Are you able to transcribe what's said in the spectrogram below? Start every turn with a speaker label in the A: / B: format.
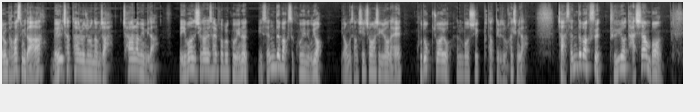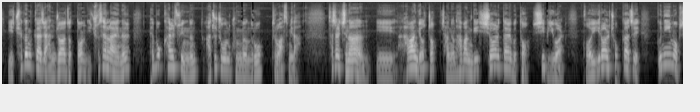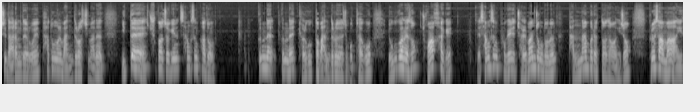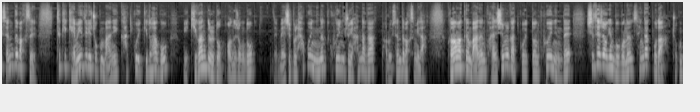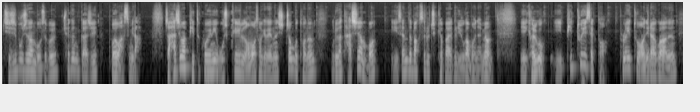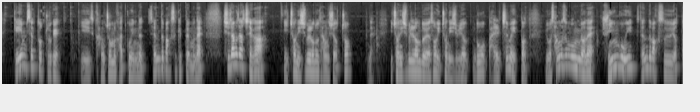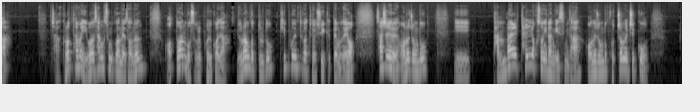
A: 여러분 반갑습니다. 매일 차트 알려주는 남자 차알람입니다. 네, 이번 시간에 살펴볼 코인은 이 샌드박스 코인이고요. 영상 시청하시기 전에 구독, 좋아요 한 번씩 부탁드리도록 하겠습니다. 자, 샌드박스 드디어 다시 한번 이 최근까지 안 좋아졌던 이 추세 라인을 회복할 수 있는 아주 좋은 국면으로 들어왔습니다. 사실 지난 이 하반기였죠? 작년 하반기 10월 달부터 12월 거의 1월 초까지 끊임없이 나름대로의 파동을 만들었지만은 이때 추가적인 상승 파동 끝내 끝내 결국 더 만들어내지 못하고 요 구간에서 정확하게 네, 상승폭의 절반 정도는 반납을 했던 상황이죠. 그래서 아마 이 샌드박스 특히 개미들이 조금 많이 갖고 있기도 하고 이 기관들도 어느 정도 네, 매집을 하고 있는 코인 중에 하나가 바로 이 샌드박스입니다. 그만큼 많은 관심을 갖고 있던 코인인데 시세적인 부분은 생각보다 조금 지지부진한 모습을 최근까지 보여왔습니다. 자, 하지만 비트코인이 50K를 넘어서게 되는 시점부터는 우리가 다시 한번 이 샌드박스를 지켜봐야 될 이유가 뭐냐면 이 결국 이 P2E 섹터, 플레이 투 원이라고 하는 게임 섹터 쪽에 이 강점을 갖고 있는 샌드박스이기 때문에 시장 자체가 2021년도 당시였죠. 네. 2021년도에서 2022년도 말쯤에 있던 이 상승 국면의 주인공이 샌드박스였다. 자, 그렇다면 이번 상승 구간에서는 어떠한 모습을 보일 거냐? 이러한 것들도 키포인트가 될 수 있기 때문에요. 사실 어느 정도 이 반발 탄력성이라는 게 있습니다. 어느 정도 고점을 찍고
